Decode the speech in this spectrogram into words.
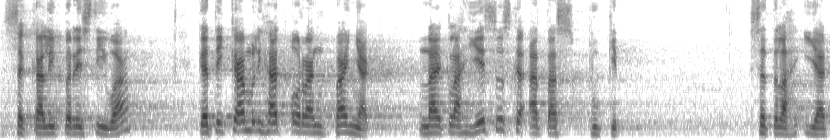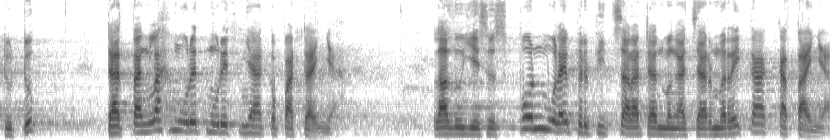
Sekali peristiwa, ketika melihat orang banyak, naiklah Yesus ke atas bukit. Setelah ia duduk, datanglah murid-muridnya kepadanya Lalu Yesus pun mulai berbicara dan mengajar mereka katanya,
